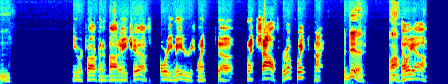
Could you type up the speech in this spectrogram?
You were talking about HF. 40 meters went uh, went south real quick tonight. it did. Wow. Oh yeah,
